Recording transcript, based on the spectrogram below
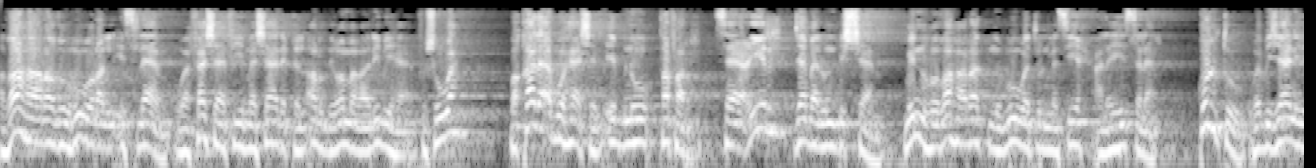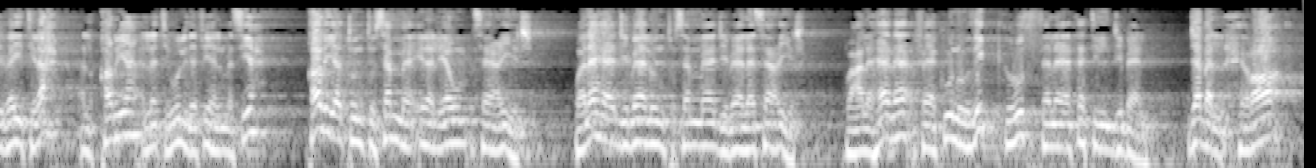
ظهر ظهور الإسلام وفشى في مشارق الأرض ومغاربها فشوة؟ وقال أبو هاشم ابن طفر ساعير جبل بالشام منه ظهرت نبوة المسيح عليه السلام. قلت وبجانب بيت لحم القرية التي ولد فيها المسيح قرية تسمى إلى اليوم ساعير ولها جبال تسمى جبال ساعير. وعلى هذا فيكون ذكر الثلاثة الجبال جبل حراء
